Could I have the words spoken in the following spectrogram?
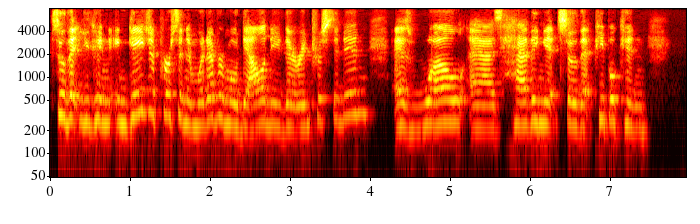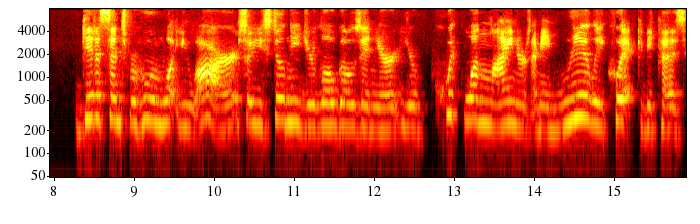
so that you can engage a person in whatever modality they're interested in, as well as having it so that people can get a sense for who and what you are. So you still need your logos and your your quick one-liners. I mean, really quick because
